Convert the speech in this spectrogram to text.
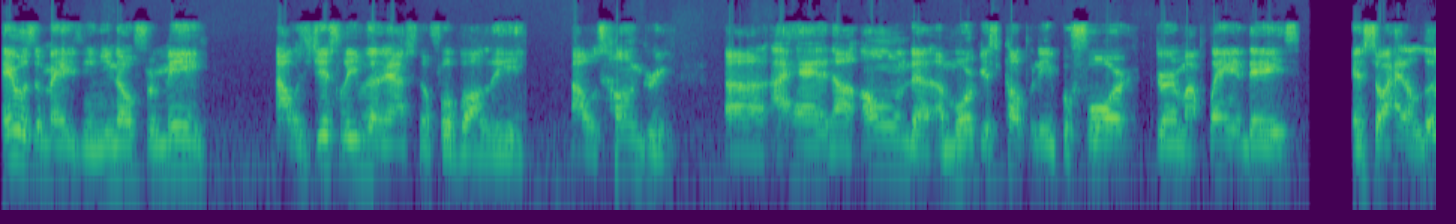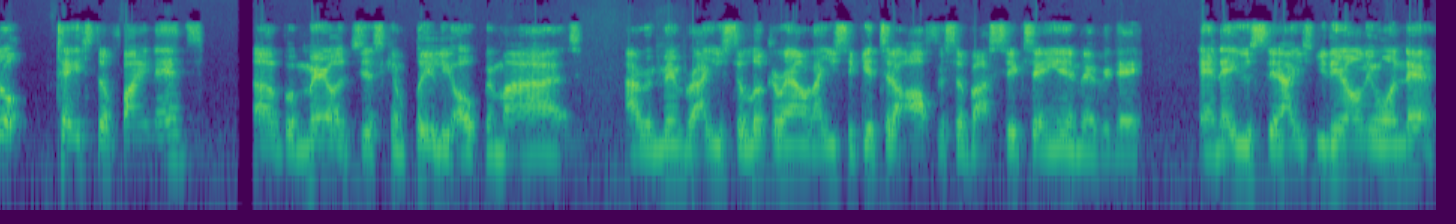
It was amazing. You know, for me, I was just leaving the National Football League. I was hungry. Uh, I had uh, owned a, a, mortgage company before during my playing days, and so I had a little taste of finance. Uh, but Merrill just completely opened my eyes. I remember I used to look around. I used to get to the office about 6 a.m. every day, and they used to. I used to be the only one there,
